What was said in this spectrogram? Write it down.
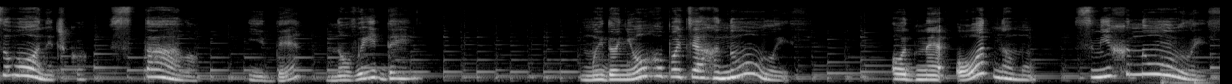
сонечко стало, іде новий день. Ми до нього потягнулись, одне одному сміхнулись.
